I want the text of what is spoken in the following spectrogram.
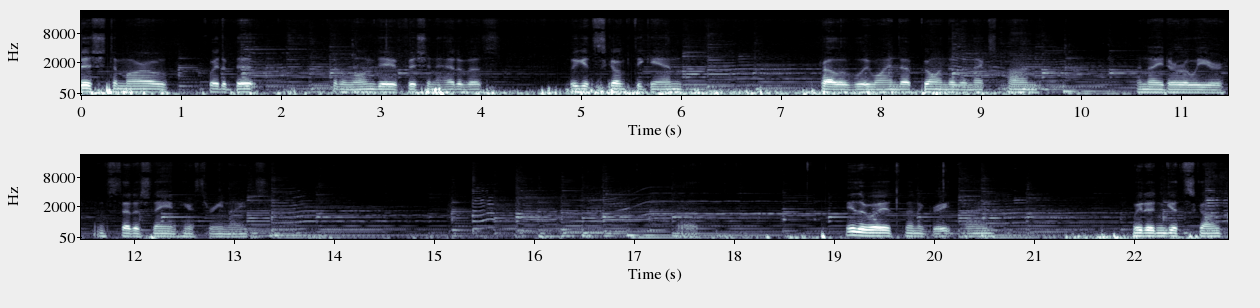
Fish tomorrow quite a bit. Got a long day of fishing ahead of us. We get skunked again. Probably wind up going to the next pond a night earlier instead of staying here three nights. But either way, it's been a great time. We didn't get skunked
